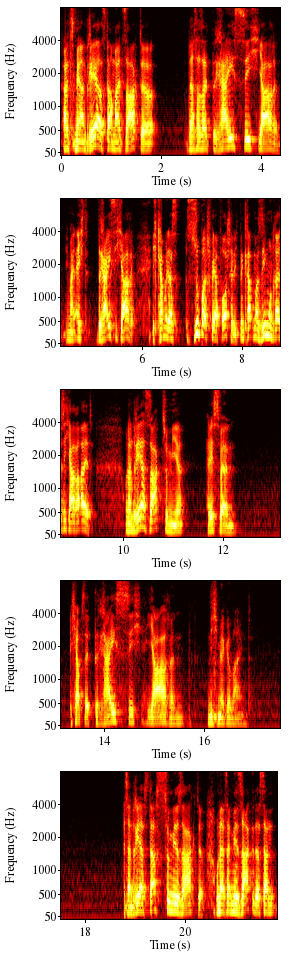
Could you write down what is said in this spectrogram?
Als mir Andreas damals sagte, dass er seit 30 Jahren, ich meine echt 30 Jahre, ich kann mir das super schwer vorstellen, ich bin gerade mal 37 Jahre alt. Und Andreas sagt zu mir, hey Sven, ich habe seit 30 Jahren nicht mehr geweint. Als Andreas das zu mir sagte und als er mir sagte, dass dann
